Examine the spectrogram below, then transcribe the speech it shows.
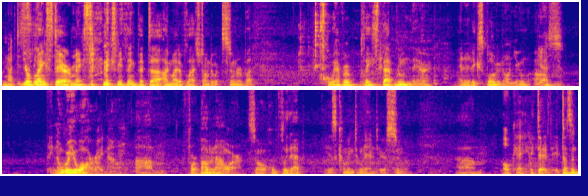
I'm not. Dis- your blank stare makes makes me think that uh, I might have latched onto it sooner, but whoever placed that rune there and it exploded on you, uh, yes. they know where you are right now um, for about an hour. So hopefully that is coming to an end here soon. Okay. It, it, it doesn't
